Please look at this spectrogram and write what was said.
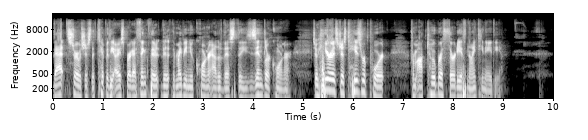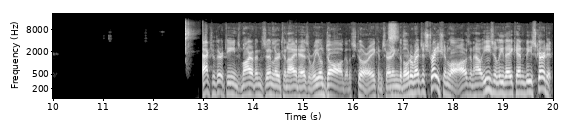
that sort of was just the tip of the iceberg. I think there, there there might be a new corner out of this, the Zindler corner. So here is just his report from October 30th, 1980. Action 13's Marvin Zindler tonight has a real dog of a story concerning the voter registration laws and how easily they can be skirted.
